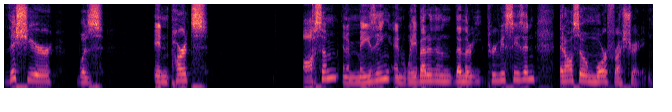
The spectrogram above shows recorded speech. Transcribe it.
This year was in parts awesome and amazing and way better than, than the previous season and also more frustrating.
